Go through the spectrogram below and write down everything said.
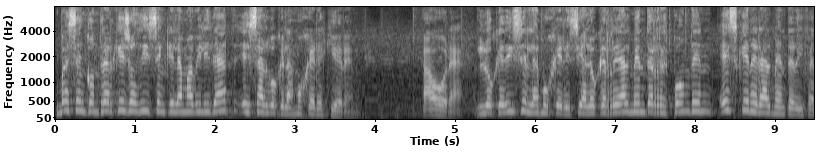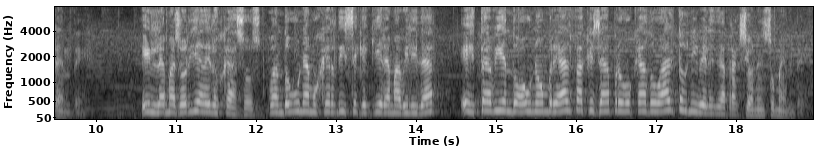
vas a encontrar que ellos dicen que la amabilidad es algo que las mujeres quieren. Ahora, lo que dicen las mujeres y a lo que realmente responden es generalmente diferente. En la mayoría de los casos, cuando una mujer dice que quiere amabilidad, está viendo a un hombre alfa que ya ha provocado altos niveles de atracción en su mente.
